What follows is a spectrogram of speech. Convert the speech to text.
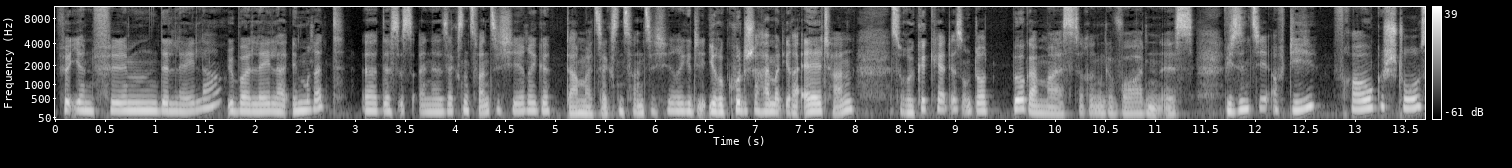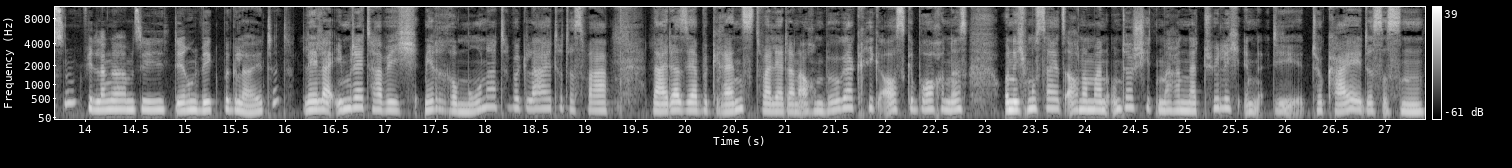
für Ihren Film The Leila über Leila Imret das ist eine 26-jährige, damals 26-jährige, die ihre kurdische Heimat ihrer Eltern zurückgekehrt ist und dort Bürgermeisterin geworden ist. Wie sind Sie auf die Frau gestoßen? Wie lange haben Sie deren Weg begleitet? Leila Imret habe ich mehrere Monate begleitet. Das war leider sehr begrenzt, weil ja dann auch ein Bürgerkrieg ausgebrochen ist. Und ich muss da jetzt auch nochmal einen Unterschied machen. Natürlich in die Türkei, das ist ein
